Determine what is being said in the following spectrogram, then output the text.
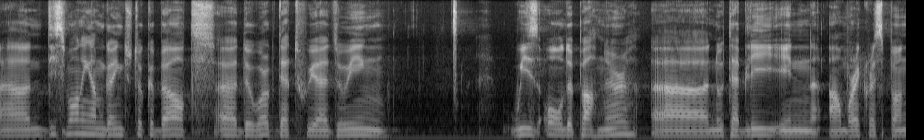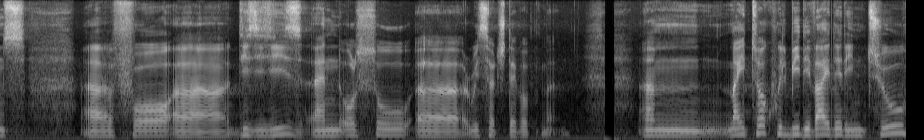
Uh, this morning I'm going to talk about uh, the work that we are doing with all the partners, uh, notably in outbreak response uh, for uh, diseases and also uh, research development. Um, my talk will be divided in two.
